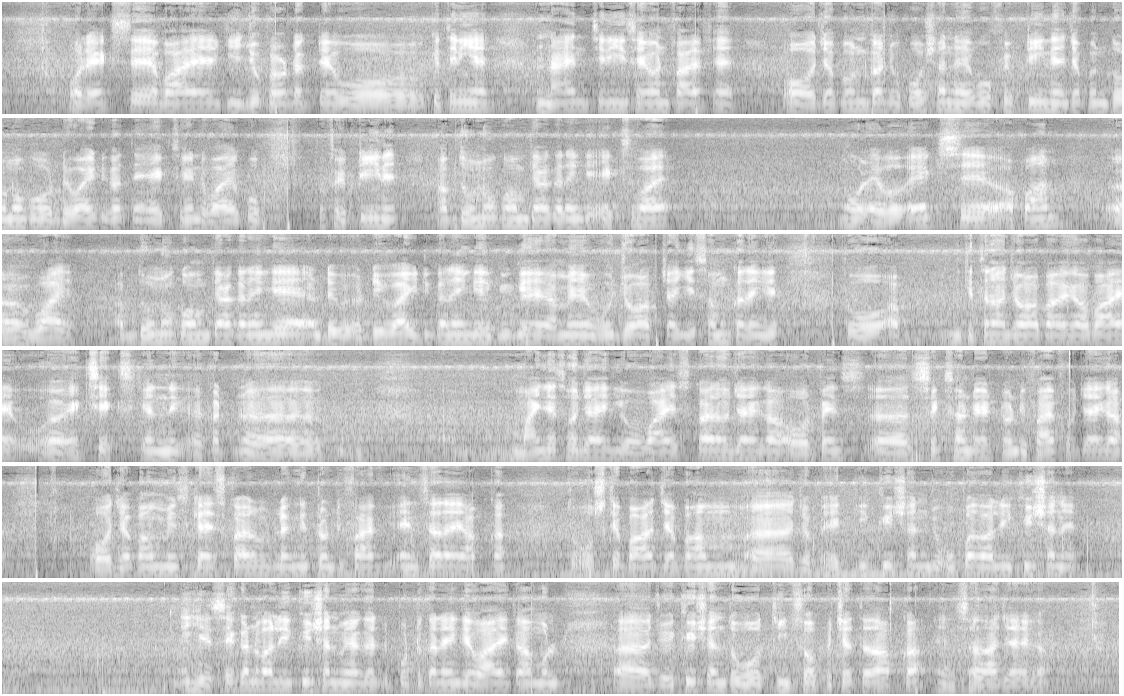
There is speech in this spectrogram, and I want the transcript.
और एक्स वाई की जो प्रोडक्ट है, वो कितनी है? नाइन थ्री सेवन फाइव है। और जब उनका जो क्वेश्चन है, वो फिफ्टीन है। जब उन दोनों को डिवाइड करते हैं एक्स एंड वाई को तो फिफ्टीन है। अब दोनों को हम क्या करेंगे? एक्स वाई और एक्स अपान वाई अब दोनों को हम क्या करेंगे? डिवाइड करेंगे, क्योंकि हमें वो जवाब चाहिए सम करेंगे। तो अब कितना जवाब आएगा? वाई एक्स एक्स के माइनस हो जाएगी और वाई स्क्वायर हो जाएगा और पेन सिक्स हंड्रेड ट्वेंटी फाइव हो जाएगा। और जब हम इसका स्क्वायर रूट लेंगे ट्वेंटी फाइव आंसर है आपका तो उसके बाद जब हम जब एक इक्वेशन जो ऊपर वाली इक्वेशन है, ये सेकंड वाली इक्वेशन में अगर पुट करेंगे वाई का मूल जो इक्वेशन तो वो तीन सौ पचहत्तर आपका आंसर आ जाएगा।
